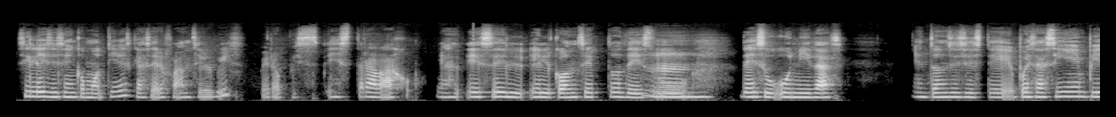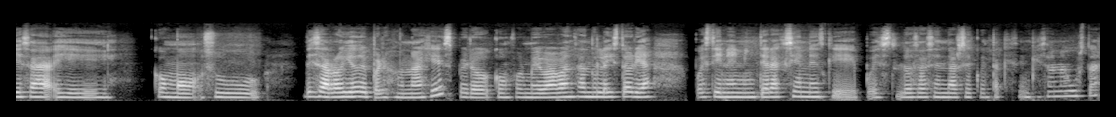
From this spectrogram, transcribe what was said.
si les dicen como tienes que hacer fan service pero pues es trabajo es el, el concepto de su Mm, de su unidad. Entonces, este, pues así empieza eh, como su desarrollo de personajes, pero conforme va avanzando la historia, pues tienen interacciones que pues los hacen darse cuenta que se empiezan a gustar.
